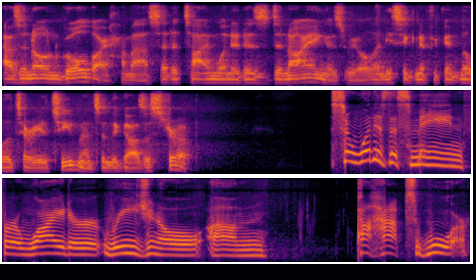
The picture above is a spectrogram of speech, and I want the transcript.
as an own goal by Hamas at a time when it is denying Israel any significant military achievements in the Gaza Strip. So, what does this mean for a wider regional um, perhaps war.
